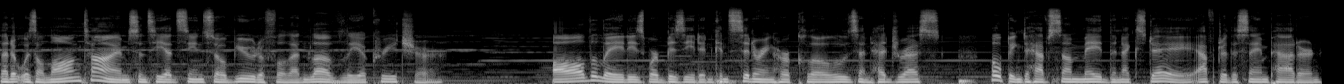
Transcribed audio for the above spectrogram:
that it was a long time since he had seen so beautiful and lovely a creature. All the ladies were busied in considering her clothes and headdress, hoping to have some made the next day after the same pattern,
